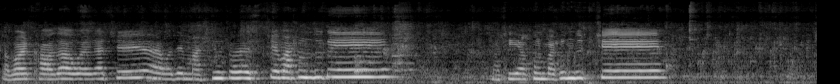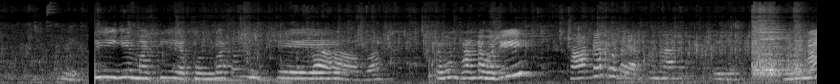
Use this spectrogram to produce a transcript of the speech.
সবার খাওয়া দাওয়া হয়ে গেছে। আর আমাদের মাসিও চলে এসছে বাসন ধুতে। মাসি এখন বাসন ধুচ্ছে। মাসি এখন বাসন ধুচ্ছে কেমন ঠান্ডা মাসি? ঠান্ডা করে এখন আর না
